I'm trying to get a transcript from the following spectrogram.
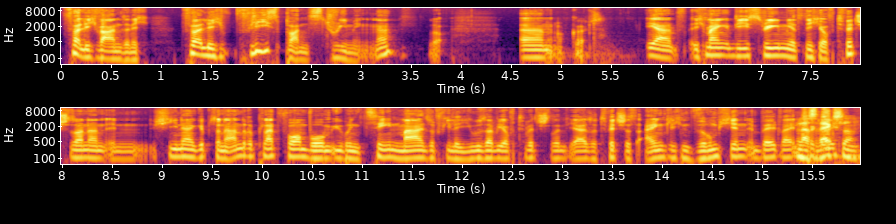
Völlig wahnsinnig. Völlig Fließband-Streaming, ne? So. Ähm, Oh Gott. ja, ich meine, die streamen jetzt nicht auf Twitch, sondern in China gibt es so eine andere Plattform, wo im Übrigen zehnmal so viele User wie auf Twitch sind. Ja, also Twitch ist eigentlich ein Würmchen im weltweiten Lass Vergleich. wechseln.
